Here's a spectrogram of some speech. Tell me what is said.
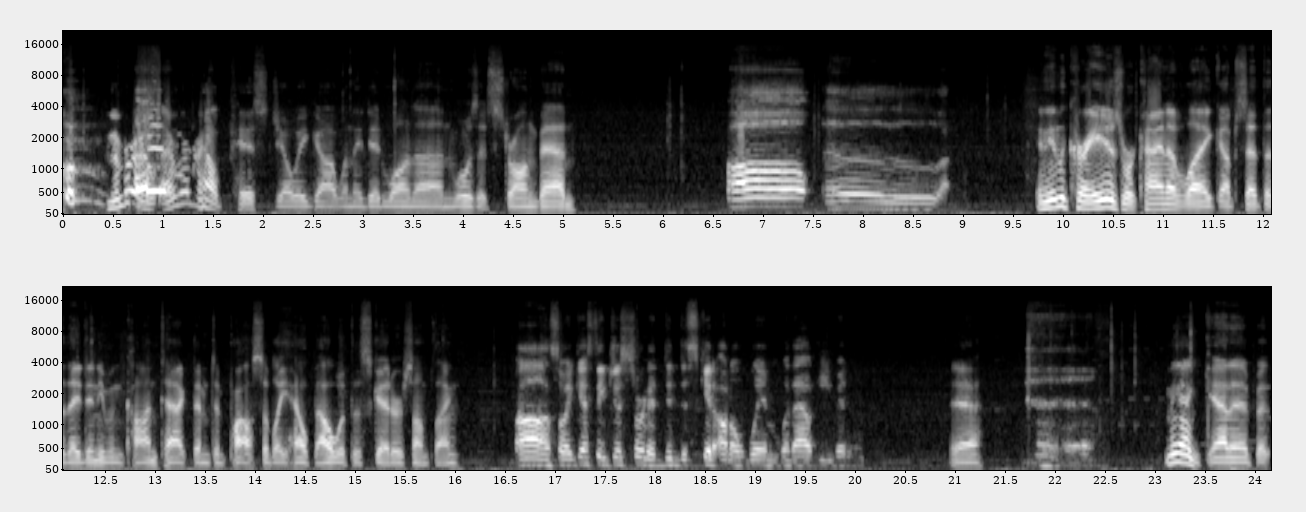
Remember, how, I remember how pissed Joey got when they did one on what was it, Strong Bad? Oh, uh, And then the creators were kind of like upset that they didn't even contact them to possibly help out with the skit or something. ah, so I guess they just sort of did the skit on a whim without even. Yeah. I mean, I get it, but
